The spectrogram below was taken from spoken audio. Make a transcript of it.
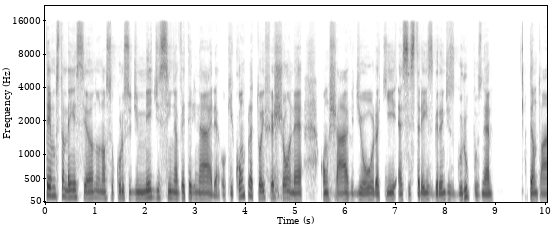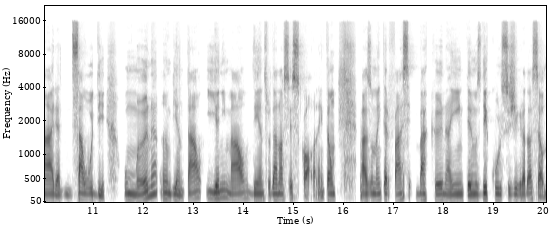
temos também esse ano o nosso curso de medicina veterinária, o que completou e fechou, né, com chave de ouro aqui esses três grandes grupos, né, tanto a área de saúde humana, ambiental e animal dentro da nossa escola. Né? Então, faz uma interface bacana aí em termos de cursos de graduação.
